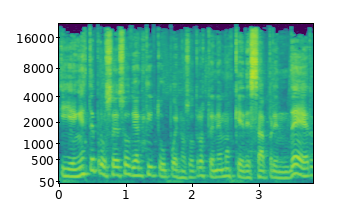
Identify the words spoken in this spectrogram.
Y en este proceso de actitud, pues nosotros tenemos que desaprender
